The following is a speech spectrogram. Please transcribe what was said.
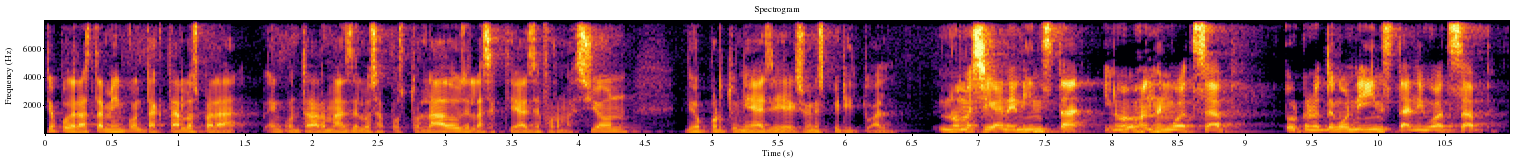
que podrás también contactarlos para encontrar más de los apostolados, de las actividades de formación, de oportunidades de dirección espiritual. No me sigan en Insta y no me manden WhatsApp, porque no tengo ni Insta ni WhatsApp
